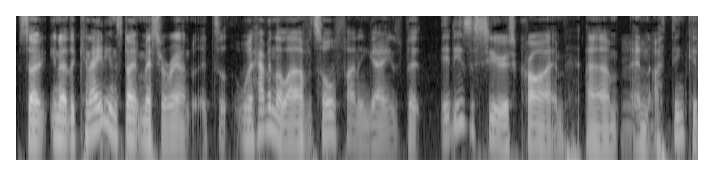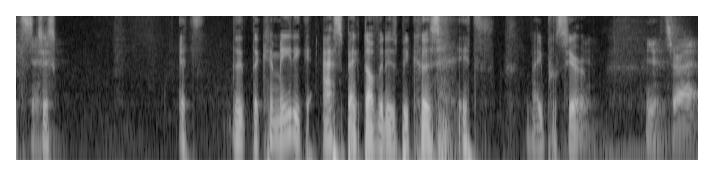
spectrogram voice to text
So, you know, the Canadians don't mess around. It's We're having a laugh. It's all fun and games, but it is a serious crime. Um, And I think it's Yeah. just, it's the, the comedic aspect of it is because it's maple syrup. That's right.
